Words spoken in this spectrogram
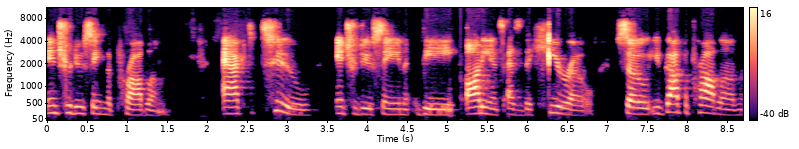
introducing the problem, act two, introducing the audience as the hero. So you've got the problem.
